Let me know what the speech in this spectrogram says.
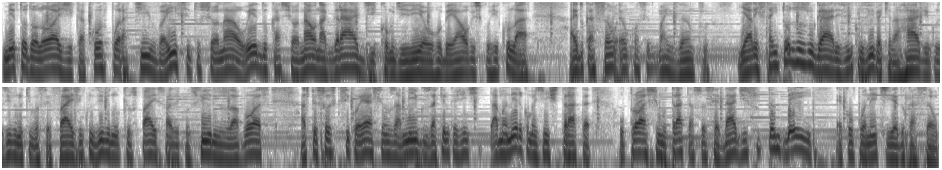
metodológica, corporativa, institucional, educacional, na grade, como diria o Rubem Alves, curricular. A educação é um conceito mais amplo e ela está em todos os lugares, inclusive aqui na rádio, inclusive no que você faz, inclusive no que os pais fazem com os filhos, os avós, as pessoas que se conhecem, os amigos, aquilo que a gente, a maneira como a gente trata o próximo, trata a sociedade, isso também é componente de educação.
